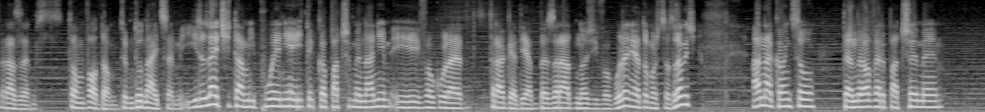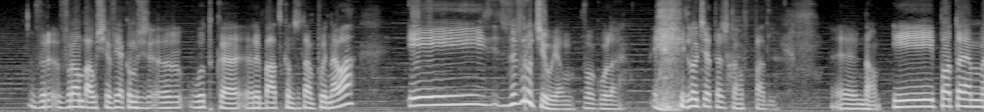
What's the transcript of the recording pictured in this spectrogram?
razem z tą wodą, tym Dunajcem i leci tam i płynie i tylko patrzymy na nim i w ogóle tragedia, bezradność i w ogóle nie wiadomo co zrobić, a na końcu ten rower patrzymy, wrąbał się w jakąś e, łódkę rybacką, co tam płynęła i wywrócił ją w ogóle. I ludzie też tam wpadli. E, No i potem,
